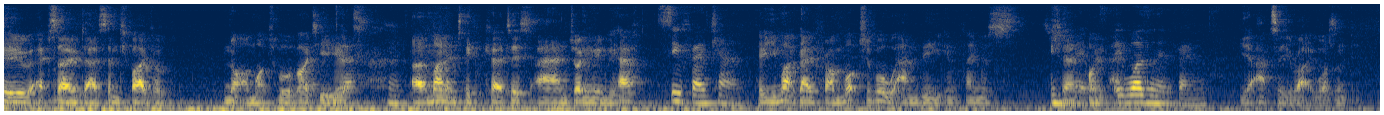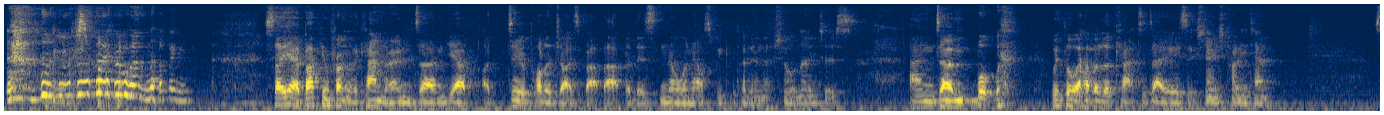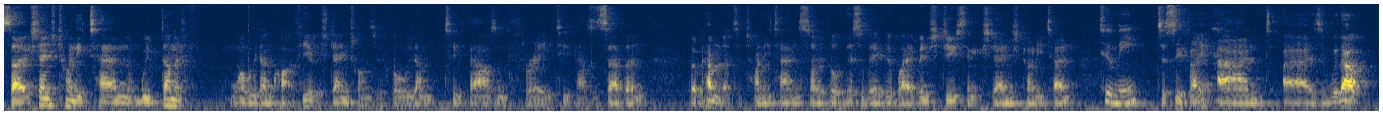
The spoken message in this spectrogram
episode uh, 75 of Not a Unwatchable of IT Idiots. Uh, my name's Nicky Curtis, and joining me we have, Su Fei Chan. who you might know from Watchable and the infamous SharePoint. It wasn't infamous. Yeah, absolutely right, it wasn't. it was nothing. So yeah, back in front of the camera, and um, yeah, I do apologise about that, but there's no one else we can put in at short notice. And um, what we thought we'd have a look at today is Exchange 2010. So Exchange 2010, we've done a well, we've done quite a few Exchange ones before. We've done 2003, 2007, but we haven't looked at 2010. So we thought this would be a good way of introducing Exchange 2010 To me. to Sufe, and as without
